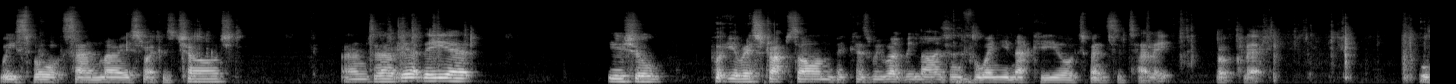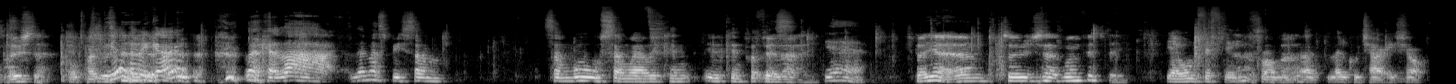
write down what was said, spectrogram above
Wii Sports, and Mario Strikers Charged. And uh, yeah, the uh, usual put your wrist straps on because we won't be liable for when you knacker your expensive telly booklet. Or poster. Or po- yeah, there we go. Look at that. There must be some some wall somewhere we can we can put Fit this. that in. Yeah. But yeah, um, so you just had 150. Yeah, 150 Oh, that's from not a local charity shop.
